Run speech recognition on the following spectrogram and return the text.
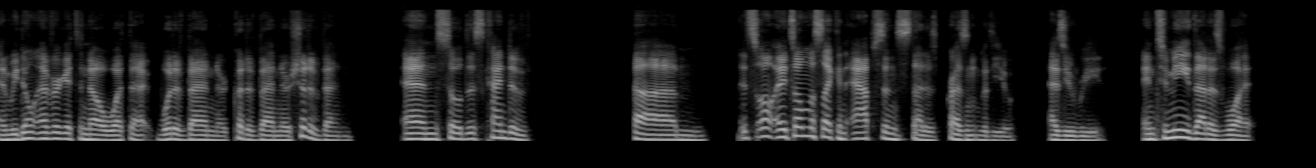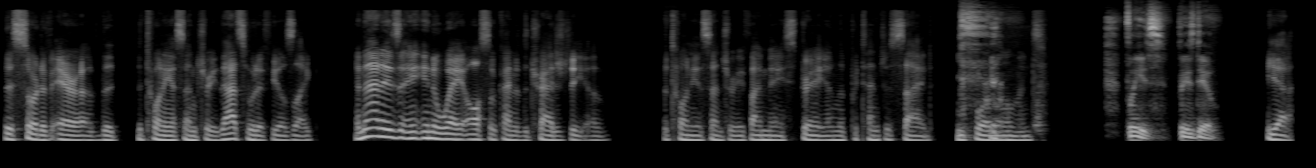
And we don't ever get to know what that would have been or could have been or should have been. And so this kind of um it's all it's almost like an absence that is present with you as you read. And to me that is what this sort of era of the, the 20th century that's what it feels like. And that is in a way also kind of the tragedy of the 20th century if I may stray on the pretentious side for a moment. Please, please do. Yeah,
